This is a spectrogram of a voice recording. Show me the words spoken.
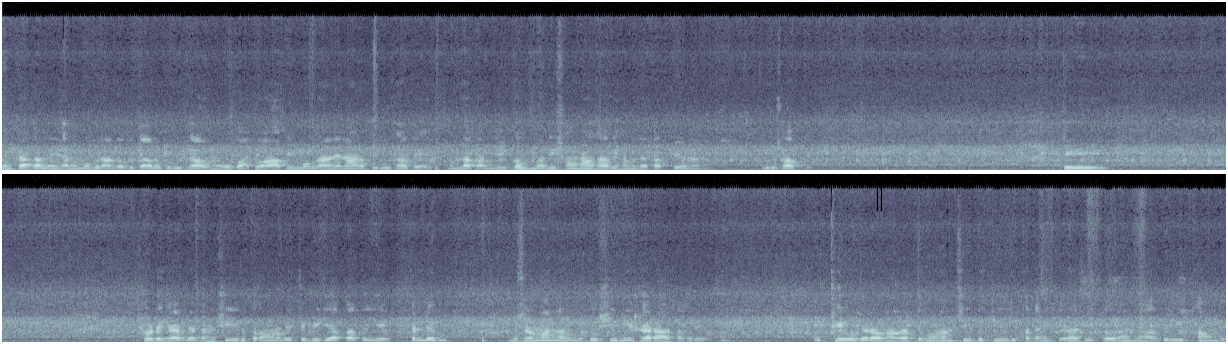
ਮਿੰਟਾਂ ਗੱਲ ਨਹੀਂ, ਸਾਨੂੰ ਮੁਗਲਾਂ ਤੋਂ ਬਚਾ ਲਓ ਗੁਰੂ ਸਾਹਿਬ ਨੂੰ, ਉਹ ਬਾਅਦ ਚੋਂ ਆਪ ਹੀ ਮੁਗਲਾਂ ਦੇ ਨਾਲ ਗੁਰੂ ਸਾਹਿਬ ਤੇ ਹਮਲਾ ਕਰਨ ਦੀ, ਗਊਆਂ ਦੀ ਸੌਹਾਂ ਖਾ ਕੇ ਹਮਲਾ ਕਰਤੇ ਉਹਨਾਂ ਨੇ ਗੁਰੂ ਸਾਹਿਬ ਤੇ ਤੇ ਛੋਟੇ ਸਾਹਿਬਜ਼ਾਦਿਆਂ ਨੂੰ ਸ਼ਹੀਦ ਕਰਾਉਣ ਵਿੱਚ ਵੀ ਜੇ ਆਪਾਂ ਕਹੀਏ ਇਕੱਲੇ ਮੁਸਲਮਾਨਾਂ ਨੂੰ ਦੋਸ਼ੀ ਨਹੀਂ ਠਹਿਰਾ ਸਕਦੇ ਆਪਾਂ। ਉੱਥੇ ਉਹ ਜਿਹੜਾ ਉਹਨਾਂ ਦਾ ਦੀਵਾਨ ਸੀ, ਵਜ਼ੀਰ ਪਤਾ ਨਹੀਂ ਕਿਹੜਾ ਸੀ ਤੇ ਉਹਦਾ ਨਾਲ ਵਜ਼ੀਰ ਖਾਨ ਦੇ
